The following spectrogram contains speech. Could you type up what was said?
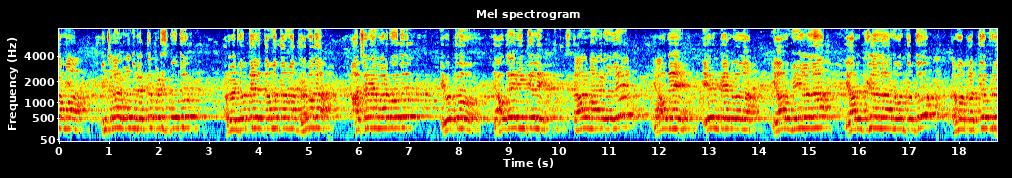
ತಮ್ಮ ವಿಚಾರಗಳನ್ನು ವ್ಯಕ್ತಪಡಿಸಬಹುದು ಅದರ ಜೊತೆ ತಮ್ಮ ತಮ್ಮ ಧರ್ಮದ ಆಚರಣೆ ಮಾಡಬಹುದು. ಇವತ್ತು ಯಾವುದೇ ರೀತಿಯಲ್ಲಿ ಸ್ಥಾನಮಾನಗಳಲ್ಲಿ ಯಾವುದೇ ಏರುಪೇರು ಅಲ್ಲ, ಯಾರು ಮೇಲಲ್ಲ, ಯಾರು ಕೀಳಲ್ಲ ಅನ್ನುವಂಥದ್ದು ತಮ್ಮ ಪ್ರತಿಯೊಬ್ಬರು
